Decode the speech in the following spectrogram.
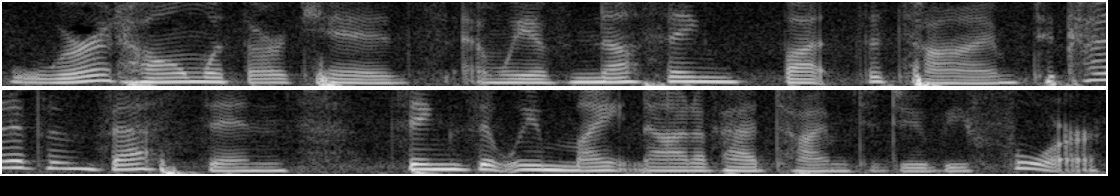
we're at home with our kids and we have nothing but the time to kind of invest in things that we might not have had time to do before.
